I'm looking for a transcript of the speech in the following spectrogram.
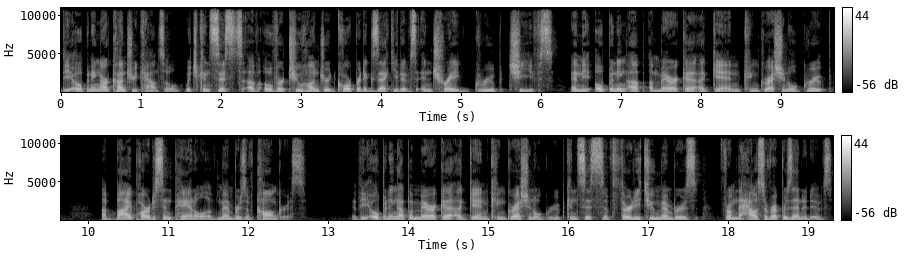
the Opening Our Country Council, which consists of over 200 corporate executives and trade group chiefs, and the Opening Up America Again Congressional Group, a bipartisan panel of members of Congress. The Opening Up America Again Congressional Group consists of 32 members from the House of Representatives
